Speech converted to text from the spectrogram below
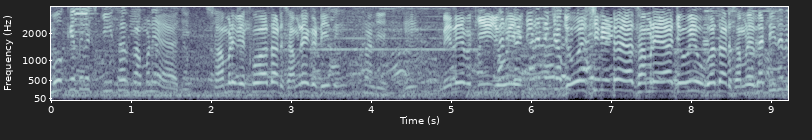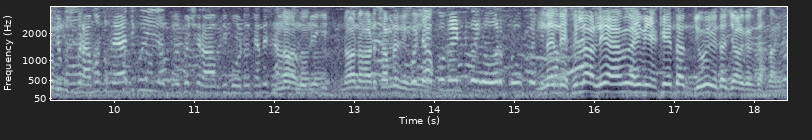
ਮੌਕੇ ਦੇ ਵਿੱਚ ਕੀ ਸਰ ਸਾਹਮਣੇ ਆਇਆ ਜੀ? ਸਾਹਮਣੇ ਵੇਖੋ ਆ ਤੁਹਾਡੇ ਸਾਹਮਣੇ ਗੱਡੀ ਤੇ ਹਾਂਜੀ। ਵੇਲੇ ਵਕੀ ਜੋ ਵੀ ਜੋ ਇਨਸੀਡੈਂਟ ਹੋਇਆ ਸਾਹਮਣੇ ਆਇਆ ਜੋ ਵੀ ਹੋਊਗਾ ਤੁਹਾਡੇ ਸਾਹਮਣੇ ਗੱਡੀ ਦੇ ਵਿੱਚੋਂ ਕੁਝ ਬਰਾਮਦ ਹੋਇਆ ਜੀ ਕੋਈ ਕੋਈ ਸ਼ਰਾਬ ਦੀ ਬੋਤਲ ਕਹਿੰਦੇ ਨਾ ਸ਼ਰਾਬ ਨਾ ਹੋ ਗਈ ਨਾ। ਨਾ ਸਾਡੇ ਸਾਹਮਣੇ ਦੇ ਡਾਕੂਮੈਂਟ ਕੋਈ ਹੋਰ ਪ੍ਰੂਫ ਨਹੀਂ ਨਹੀਂ ਫਿਲਹਾਲ ਨਹੀਂ ਆਇਆ ਅਸੀਂ ਵੇਖ ਕੇ ਤਾਂ ਜੋ ਇਹਦਾ ਜਾਣਕਾਰੀ ਦੱਸ ਦਾਂਗੇ।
